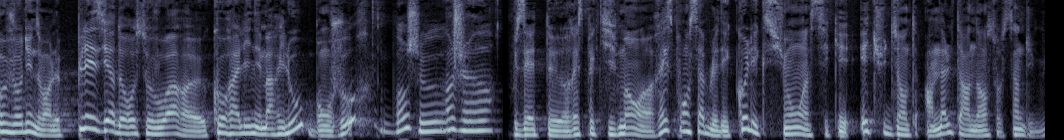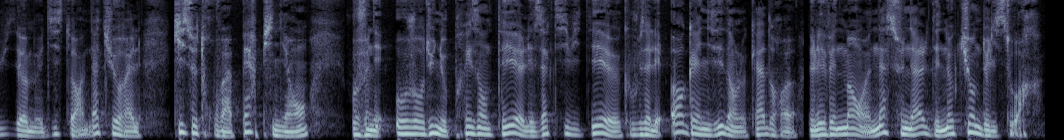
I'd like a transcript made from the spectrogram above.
Aujourd'hui, nous avons le plaisir de recevoir euh, Coraline et Marilou. Bonjour. Bonjour. Bonjour. Vous êtes euh, respectivement responsables des collections ainsi qu'étudiantes en alternance au sein du Muséum d'histoire naturelle qui se trouve à Perpignan. Vous venez aujourd'hui nous présenter euh, les activités que vous allez organiser dans le cadre de l'événement national des Nocturnes de l'Histoire.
